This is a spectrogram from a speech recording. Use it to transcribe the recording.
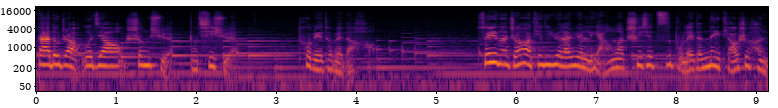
大家都知道阿胶生血、补气血，特别特别的好。所以呢，正好天气越来越凉了，吃一些滋补类的内调是很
